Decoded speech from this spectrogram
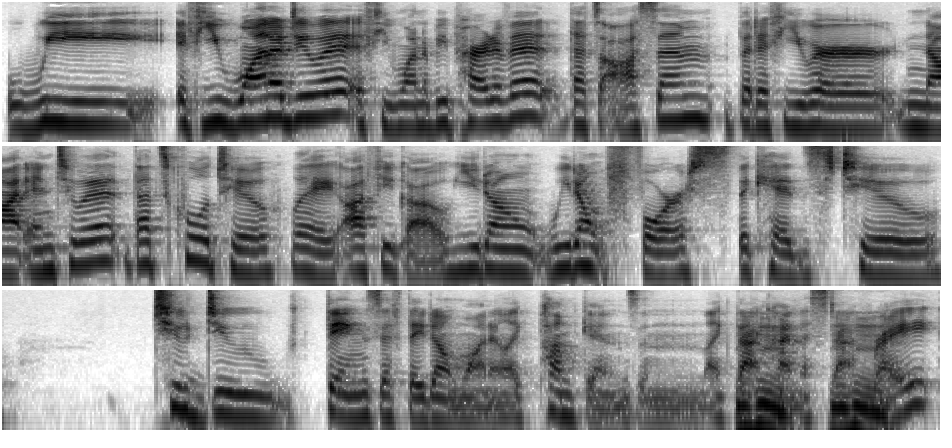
we if you want to do it if you want to be part of it that's awesome. But if you are not into it that's cool too. Like off you go. You don't we don't force the kids to to do things if they don't want to like pumpkins and like that mm-hmm. kind of stuff mm-hmm. right?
